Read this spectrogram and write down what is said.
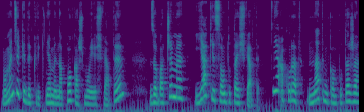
W momencie, kiedy klikniemy na pokaż moje światy, zobaczymy, jakie są tutaj światy. Ja akurat na tym komputerze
